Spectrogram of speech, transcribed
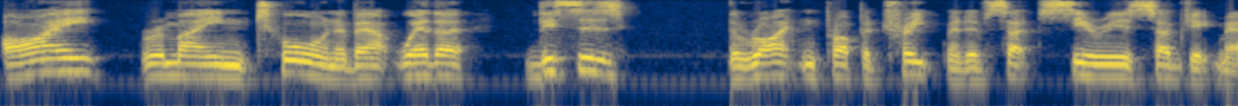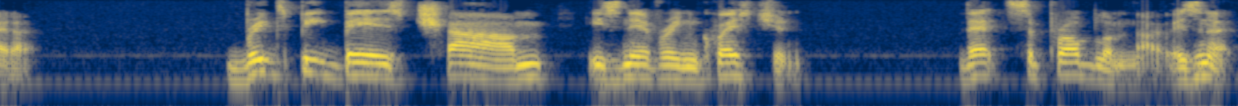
I remain torn about whether this is the right and proper treatment of such serious subject matter. Brigsby Bear's charm is never in question. That's a problem, though, isn't it?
